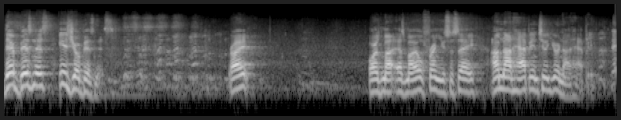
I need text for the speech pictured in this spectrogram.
their business is your business, right? Or as my as my old friend used to say, "I'm not happy until you're not happy."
